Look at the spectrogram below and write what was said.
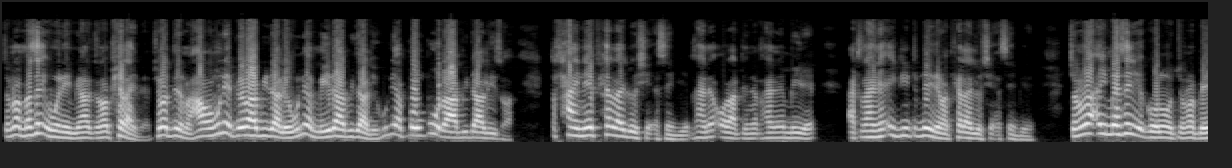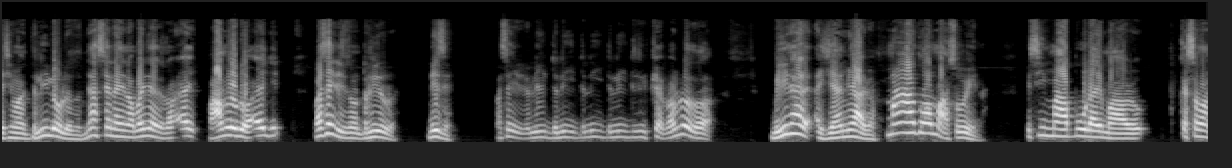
ကျွန်တော် message ဝင်နေများကျွန်တော်ဖျက်လိုက်တယ်ကျွန်တော်တင်မှာဟာဟိုနေ့ပြောထားပြီးသားလေဟိုနေ့မေးထားပြီးသားလေဟိုနေ့ပုံပို့ထားပြီးသားလေဆိုတာတထိုင်နဲ့ဖျက်လိုက်လို့ရှိရင်အဆင်ပြေတထိုင်နဲ့ order တင်တယ်တထိုင်နဲ့မေးတယ်အဲတထိုင်နဲ့80တနေ့တွေမှာဖျက်လိုက်လို့ရှိရင်အဆင်ပြေကျွန်တော်ကအဲ့ message အကုန်လုံးကျွန်တော်ဘယ်ချိန်မှာ delete လုပ်လဲဆိုည7နိုင်တော့ပိုင်းကျတော့အဲ့ဘာမလုပ်တော့အဲ့ message တွေကျွန်တော် delete လုပ်တယ်နေ့စဉ် message delete delete delete delete delete ဖျက်ဘာလို့လဲဆိုတော့မေးထားတဲ့အရန်များပြမှားသွားမှစိုးရင်ပစ္စည်းမှာပို့လိုက်မှာတို့ customer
